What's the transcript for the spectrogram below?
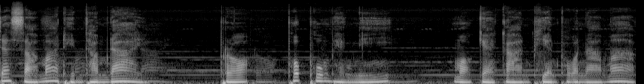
จะสามารถเห็นธรรมได้ เพราะภพภูมิแห่งนี้เหมาะแก่การเพียรภาวนามาก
